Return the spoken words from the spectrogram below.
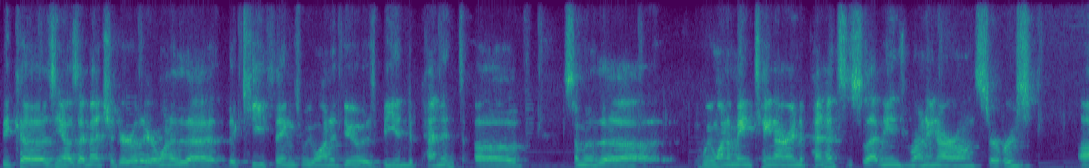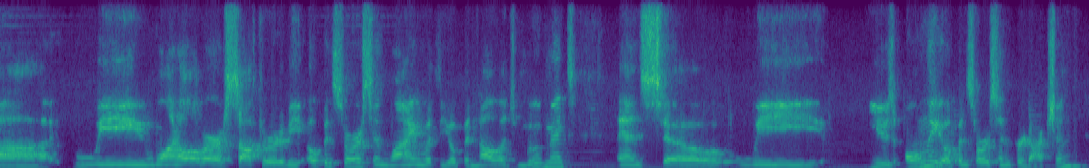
because, you know, as I mentioned earlier, one of the, the key things we want to do is be independent of some of the, we want to maintain our independence. And so that means running our own servers. Uh, we want all of our software to be open source in line with the open knowledge movement. And so we use only open source in production.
